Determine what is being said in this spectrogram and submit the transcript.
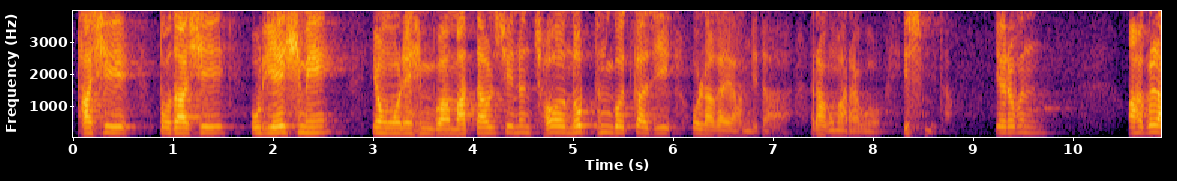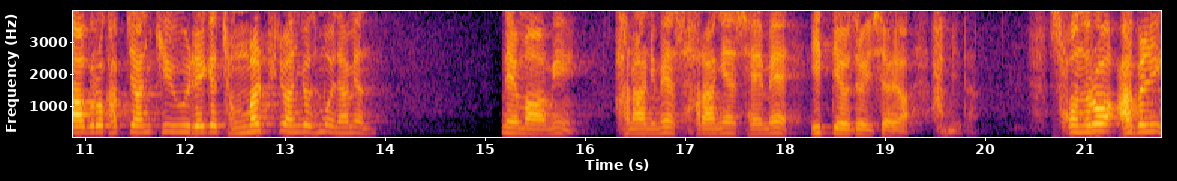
다시 또다시 우리의 힘이 영혼의 힘과 맞닿을 수 있는 저 높은 곳까지 올라가야 합니다. 라고 말하고 있습니다. 여러분, 악을 악으로 갚지 않기 우리에게 정말 필요한 것은 뭐냐면 내 마음이 하나님의 사랑의 샘에 잇대어져 있어야 합니다. 손으로 악을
